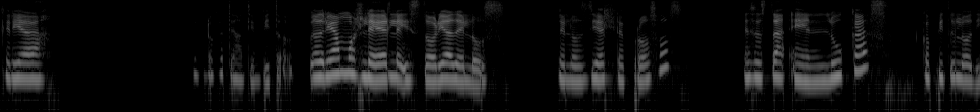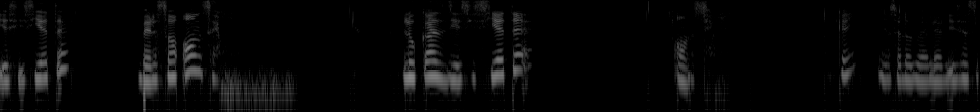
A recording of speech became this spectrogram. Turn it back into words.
quería, creo que tengo tiempito, podríamos leer la historia de los, de los diez leprosos. Eso está en Lucas capítulo 17, verso 11. Lucas 17, 11. Ok, ya se los voy a leer, dice así.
